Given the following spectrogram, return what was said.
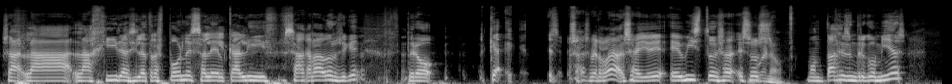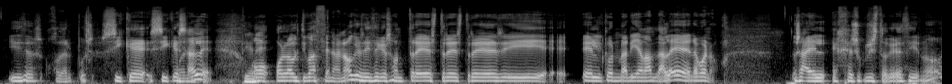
o sea, la, la giras y la transpones, sale el cáliz sagrado, no sé qué, pero... que- es, o sea, es verdad, o sea, yo he he visto esa- esos Bueno. montajes, entre comillas, y dices, joder, pues sí que, sí que Bueno, sale. tiene- O, o la última cena, ¿no? Que se dice que son tres, tres, tres y él con María Magdalena, bueno. O sea, el, Jesucristo, quiero decir, ¿no?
